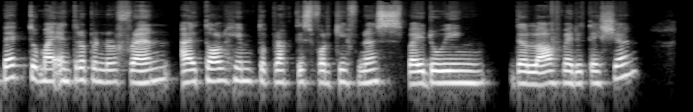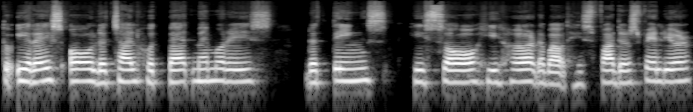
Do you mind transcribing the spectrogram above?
Back to my entrepreneur friend, I told him to practice forgiveness by doing the love meditation to erase all the childhood bad memories, the things he saw, he heard about his father's failure,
